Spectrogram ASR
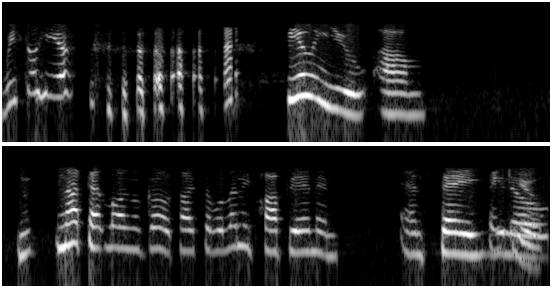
We still here. I'm feeling you. Um, not that long ago, so I said, well, let me pop in and and say, Thank you know, you.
